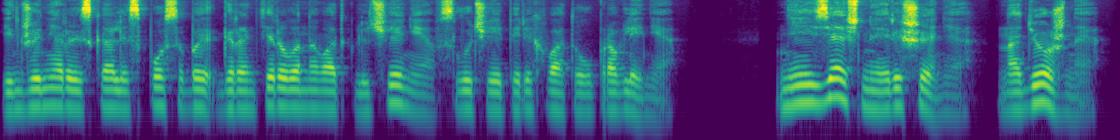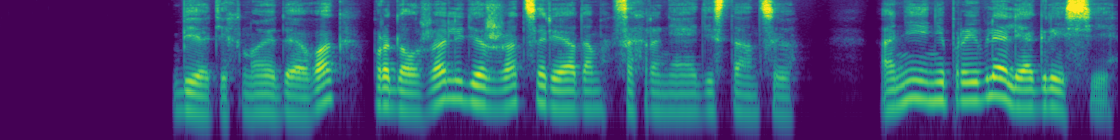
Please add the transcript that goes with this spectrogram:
Инженеры искали способы гарантированного отключения в случае перехвата управления. Не изящные решения, надежные. Биотехноиды АВАК продолжали держаться рядом, сохраняя дистанцию. Они не проявляли агрессии,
